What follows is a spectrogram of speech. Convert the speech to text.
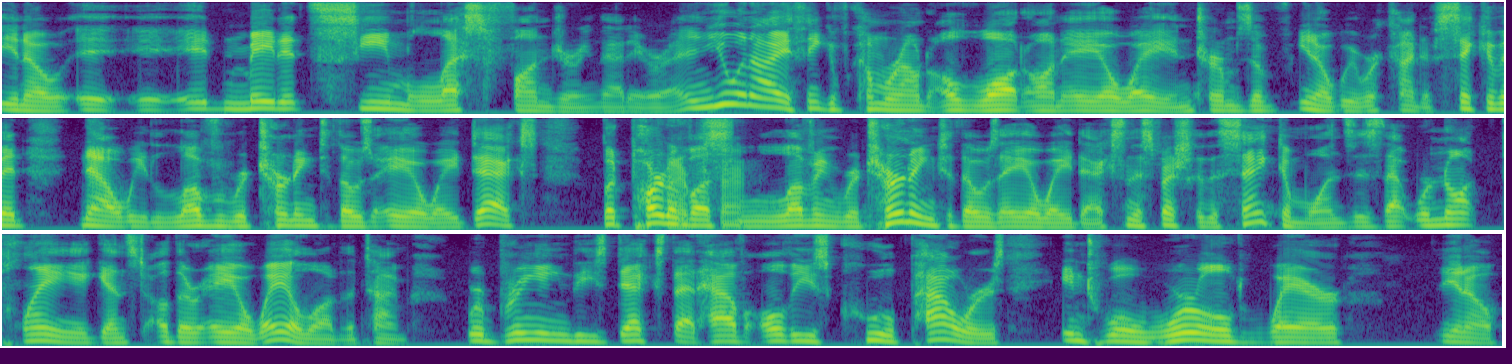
you know, it, it made it seem less fun during that era. And you and I, I think, have come around a lot on AOA in terms of, you know, we were kind of sick of it. Now we love returning to those AOA decks. But part 100%. of us loving returning to those AOA decks, and especially the Sanctum ones, is that we're not playing against other AOA a lot of the time. We're bringing these decks that have all these cool powers into a world where, you know,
